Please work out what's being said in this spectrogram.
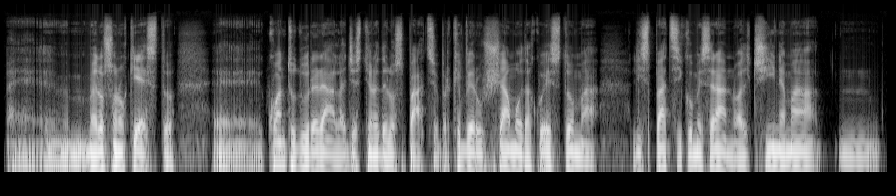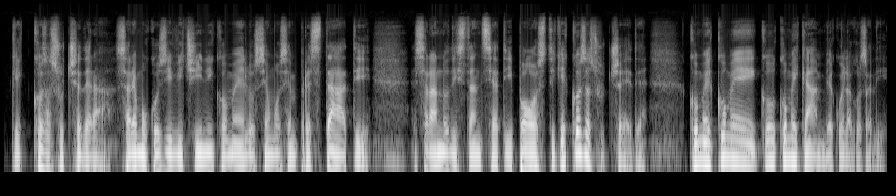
Eh, me lo sono chiesto, eh, quanto durerà la gestione dello spazio? Perché è vero usciamo da questo, ma gli spazi come saranno al cinema? Mh, che cosa succederà? Saremo così vicini come lo siamo sempre stati? Saranno distanziati i posti? Che cosa succede? Come, come, co- come cambia quella cosa lì?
